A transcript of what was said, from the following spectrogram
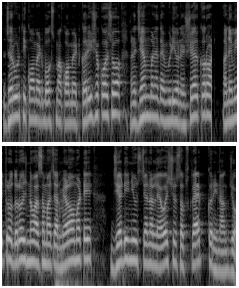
તો જરૂરથી કોમેન્ટ બોક્સમાં કોમેન્ટ કરી શકો છો. અને જેમ બને તેમ વિડીયોને શેર કરો. અને મિત્રો, દરરોજ નવા સમાચાર મેળવવા માટે જેડી ન્યૂઝ ચેનલને અવશ્ય સબસ્ક્રાઇબ કરી નાખજો.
